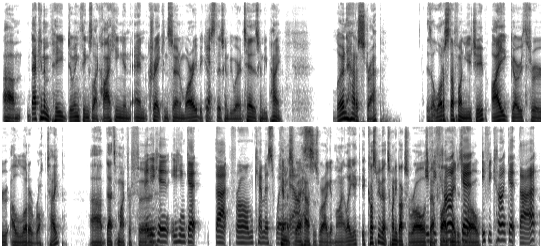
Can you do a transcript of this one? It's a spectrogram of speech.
Um, that can impede doing things like hiking and, and create concern and worry because there's going to be wear and tear, there's going to be pain. Learn how to strap. There's a lot of stuff on YouTube. I go through a lot of rock tape. Uh, that's my preferred. And you can you can get that from Chemist Warehouse. Chemist warehouse is where I get mine. Like it, it costs me about twenty bucks a roll. It's If about five meters get a roll. if you can't get that,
